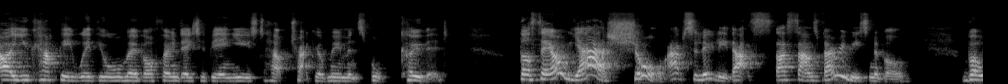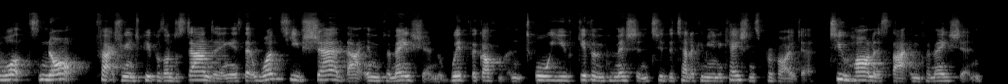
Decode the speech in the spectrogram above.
are you happy with your mobile phone data being used to help track your movements for covid they'll say oh yeah sure absolutely that's that sounds very reasonable but what's not factoring into people's understanding is that once you've shared that information with the government or you've given permission to the telecommunications provider to harness that information,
